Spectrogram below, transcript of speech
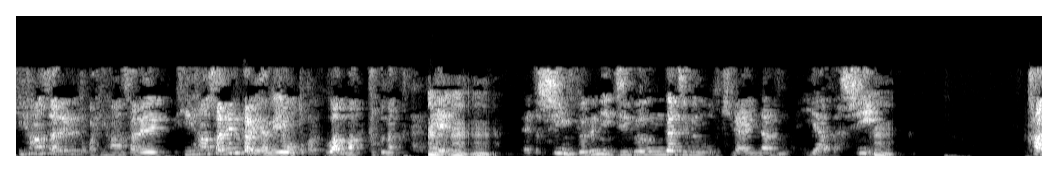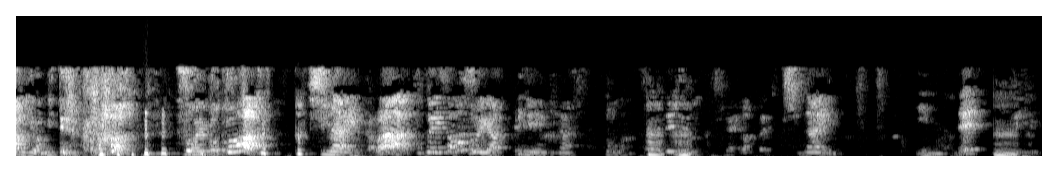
批判されるとか批判され、批判されるからやめようとかは全くなくて、うん。うん。えっと、シンプルに自分が自分のこと嫌いになるのが嫌だし、うん。神は見てるから、そういうことはしないから、徳井さんはそれやって平気な人なんですよ。で、うんういだったりしない、んだねうんっていう。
